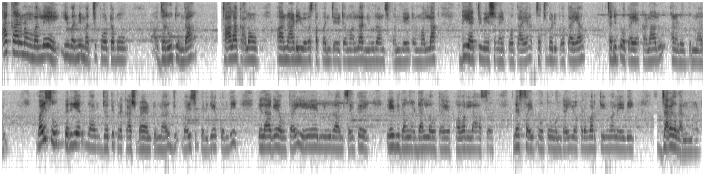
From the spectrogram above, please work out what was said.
ఆ కారణం వల్లే ఇవన్నీ మర్చిపోవటము జరుగుతుందా? చాలా కాలం ఆ నాడీ వ్యవస్థ పనిచేయటం వల్ల న్యూరాన్స్ పనిచేయటం వల్ల డీయాక్టివేషన్ అయిపోతాయా చచ్చుబడిపోతాయా చనిపోతాయా కణాలు అని అడుగుతున్నారు. వయసు పెరిగే జ్యోతి ప్రకాష్ భాయ్ అంటున్నారు. వయసు పెరిగే కొద్ది ఇలాగే అవుతాయి. ఏ ఏ న్యూరాన్స్ అయితే ఏ విధంగా డల్ అవుతాయో పవర్ లాస్ లెస్ అయిపోతూ ఉంటాయి అక్కడ వర్కింగ్ అనేది జరగదన్నమాట.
